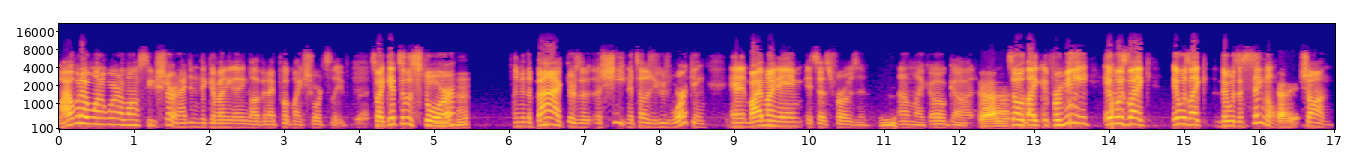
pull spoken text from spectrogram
why would I want to wear a long sleeve shirt? And I didn't think of anything of it. And I put my short sleeve. Right. So I get to the store, Mhm. and in the back there's a, a sheet, and it tells you who's working, and it, by my name it says Frozen. And I'm like, oh god. Uh, So like for me, it was like it was like there was a signal. Right. Sean,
